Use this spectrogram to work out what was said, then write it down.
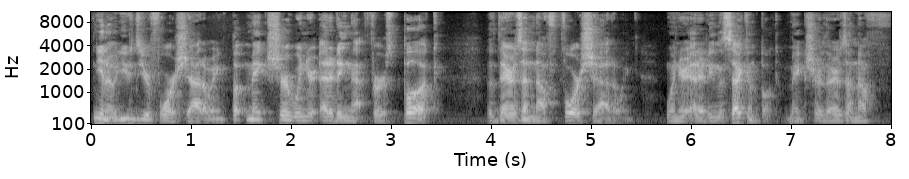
You know, use your foreshadowing, but make sure when you're editing that first book that there's enough foreshadowing. When you're editing the second book, make sure there's enough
